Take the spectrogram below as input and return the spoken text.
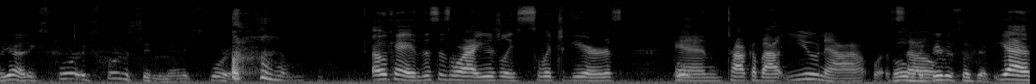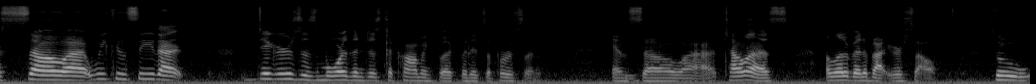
yeah, explore explore the city, man. Explore it. okay, this is where I usually switch gears Cool. and talk about you now. Oh, so, my favorite subject. Yes, so uh, we can see that Diggers is more than just a comic book, but it's a person. And Mm-hmm. so, uh, tell us a little bit about yourself. So,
